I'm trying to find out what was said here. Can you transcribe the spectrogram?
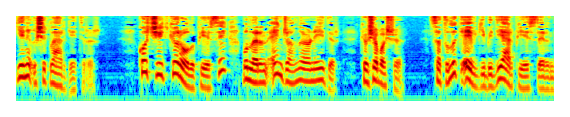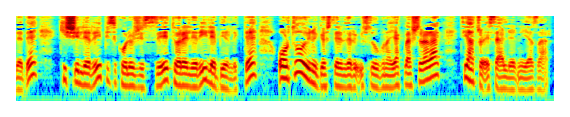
yeni ışıklar getirir. Koç Yiğit Köroğlu piyesi bunların en canlı örneğidir. Köşebaşı, Satılık Ev gibi diğer piyeslerinde de kişileri, psikolojisi, töreleriyle birlikte orta oyunu gösterileri üslubuna yaklaştırarak tiyatro eserlerini yazar.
